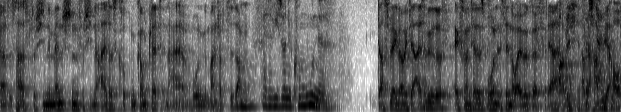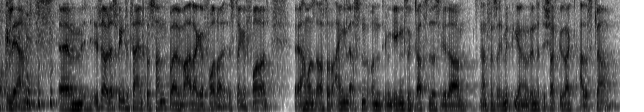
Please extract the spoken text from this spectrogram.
Ja, das heißt, verschiedene Menschen, verschiedene Altersgruppen komplett in einer Wohngemeinschaft zusammen. Also wie so eine Kommune. Das wäre, glaube ich, der alte Begriff. Experimentelles Wohnen ist der neue Begriff. Ja, okay, ich, aber haben wir auch gelernt. ähm, ist aber deswegen total interessant, weil war da gefordert, ist da gefordert. Äh, haben uns auch darauf eingelassen und im Gegenzug dazu, dass wir da in Anführungszeichen mitgegangen sind, hat die Stadt gesagt, alles klar,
